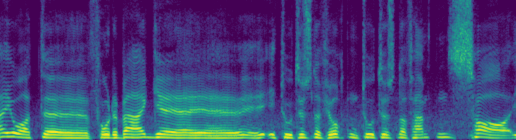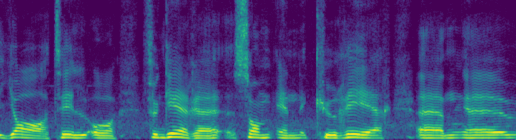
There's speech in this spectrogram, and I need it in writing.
er jo at uh, Frode Berg uh, i 2014-2015 sa ja til å fungere som en kurer. Uh,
